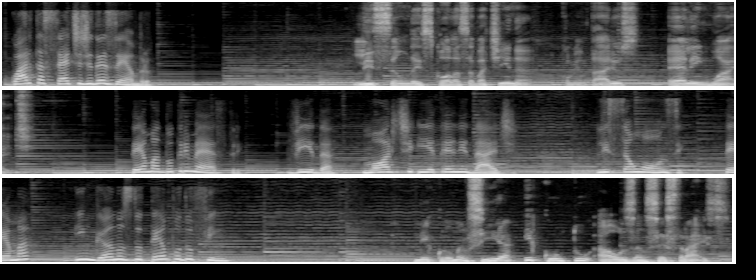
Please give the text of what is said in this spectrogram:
quarta 7 de dezembro. Lição da Escola Sabatina. Comentários Ellen White. Tema do trimestre: Vida, Morte e Eternidade. Lição 11. Tema: Enganos do tempo do fim. Necromancia e culto aos ancestrais.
